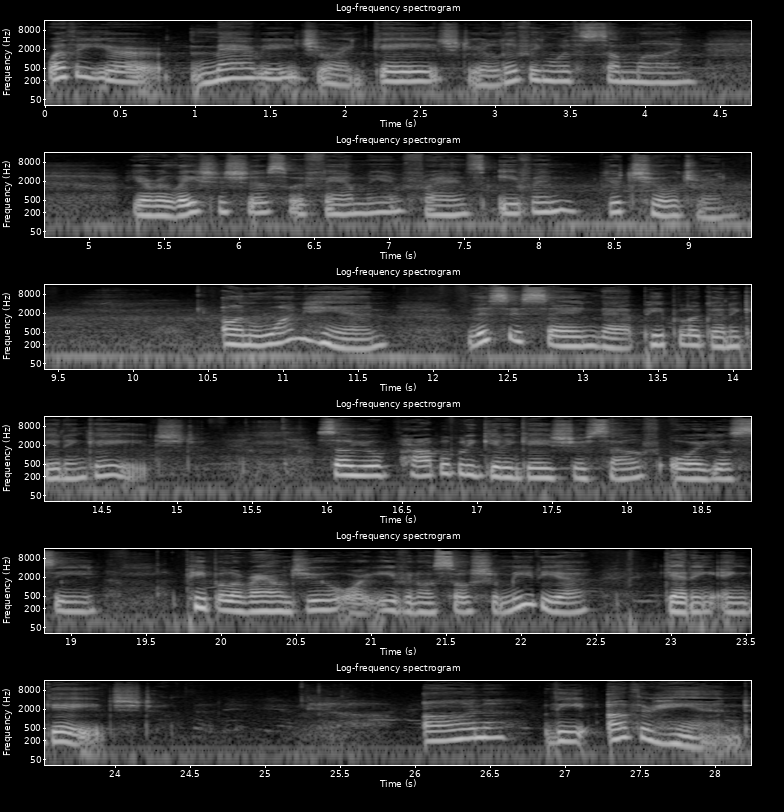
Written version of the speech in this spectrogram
Whether you're married, you're engaged, you're living with someone, your relationships with family and friends, even your children. On one hand, this is saying that people are going to get engaged. So you'll probably get engaged yourself, or you'll see people around you, or even on social media, getting engaged. On the other hand,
